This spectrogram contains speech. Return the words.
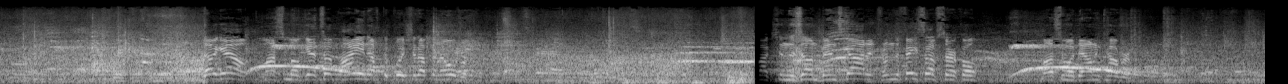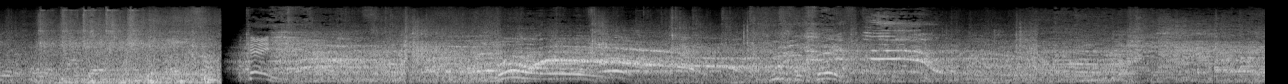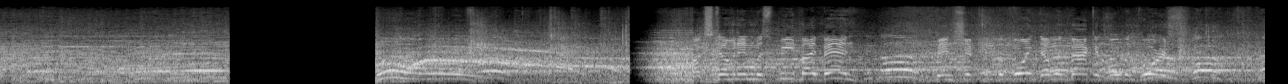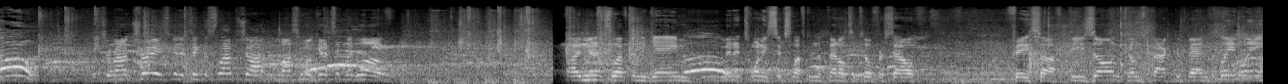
Dug out. Massimo gets up high enough to push it up and over. Buck's in the zone. Ben's got it from the faceoff circle. Massimo down and cover. Okay. With speed by Ben. Ben shifting to the point, doubling back and holding course. It's around Trey. He's going to take the slap shot. Massimo gets it in the glove. Five minutes left in the game. Minute 26 left in the penalty kill for South. Face off D zone comes back to Ben cleanly.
